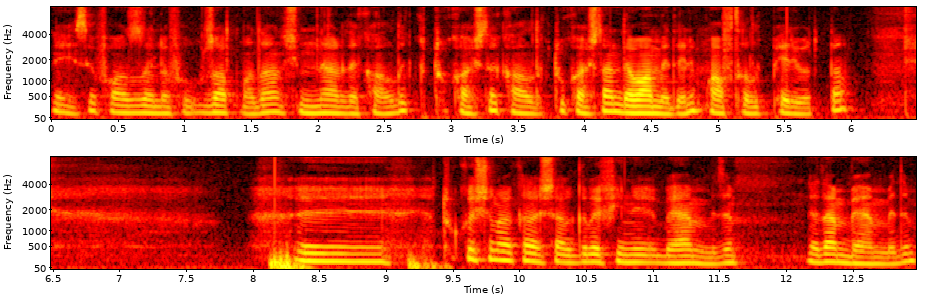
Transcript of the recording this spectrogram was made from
Neyse fazla lafı uzatmadan şimdi nerede kaldık? Tukaş'ta kaldık. Tukaş'tan devam edelim haftalık periyotta. Ee, Tukaş'ın arkadaşlar grafiğini beğenmedim. Neden beğenmedim?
